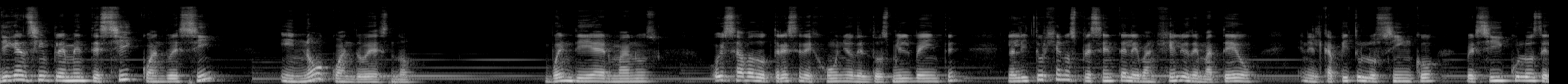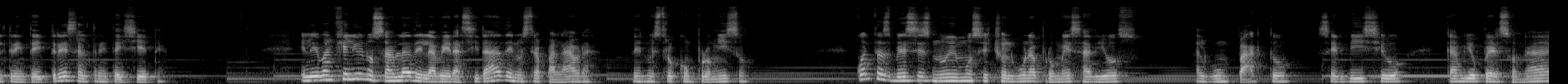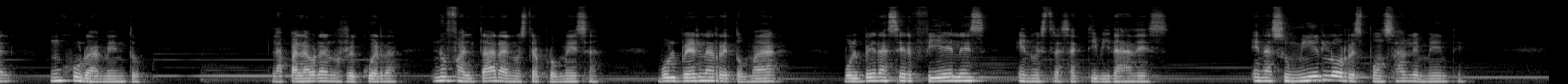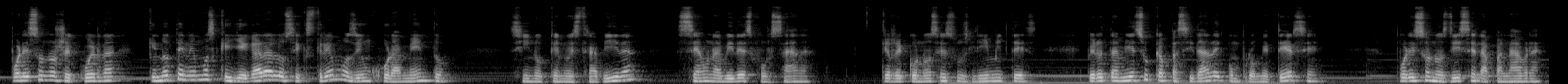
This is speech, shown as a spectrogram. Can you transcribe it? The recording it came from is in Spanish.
Digan simplemente sí cuando es sí y no cuando es no. Buen día hermanos. Hoy sábado 13 de junio del 2020, la liturgia nos presenta el Evangelio de Mateo en el capítulo 5, versículos del 33 al 37. El Evangelio nos habla de la veracidad de nuestra palabra, de nuestro compromiso. ¿Cuántas veces no hemos hecho alguna promesa a Dios, algún pacto, servicio, cambio personal, un juramento? La palabra nos recuerda no faltar a nuestra promesa, volverla a retomar, volver a ser fieles en nuestras actividades, en asumirlo responsablemente. Por eso nos recuerda que no tenemos que llegar a los extremos de un juramento, sino que nuestra vida sea una vida esforzada, que reconoce sus límites, pero también su capacidad de comprometerse. Por eso nos dice la palabra,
